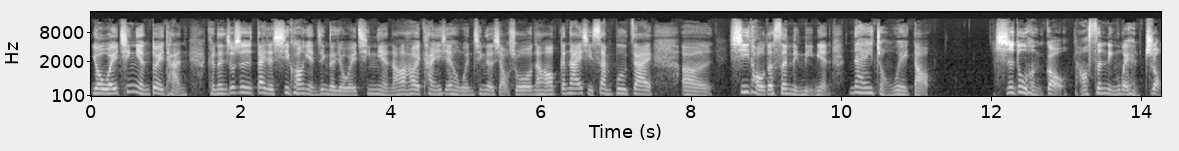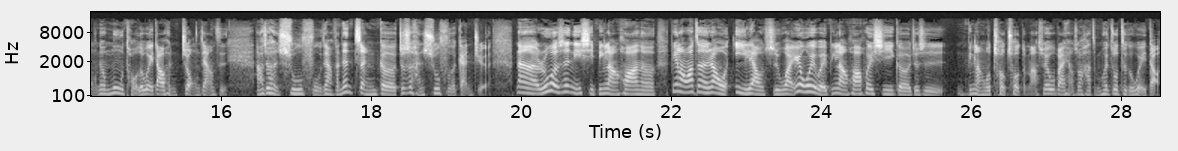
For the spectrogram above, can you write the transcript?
有为青年对谈，可能就是戴着细框眼镜的有为青年，然后他会看一些很文青的小说，然后跟他一起散步在呃。呃，溪头的森林里面那一种味道，湿度很够，然后森林味很重，那种木头的味道很重，这样子，然后就很舒服，这样，反正整个就是很舒服的感觉。那如果是你洗槟榔花呢？槟榔花真的让我意料之外，因为我以为槟榔花会是一个就是槟榔都臭臭的嘛，所以我本来想说它怎么会做这个味道，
